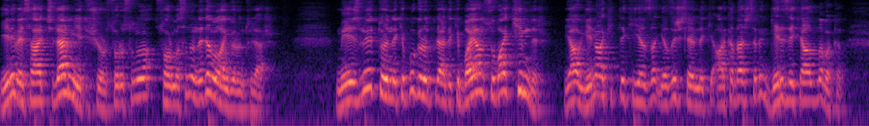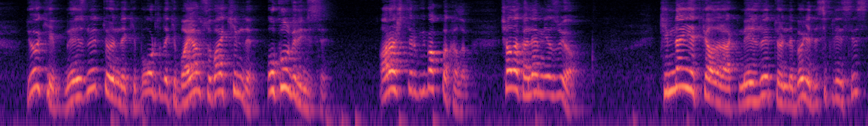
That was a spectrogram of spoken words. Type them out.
yeni vesayetçiler mi yetişiyor sorusunu sormasına neden olan görüntüler. Mezuniyet törenindeki bu görüntülerdeki bayan subay kimdir? Ya yeni akitteki yazı, yazı işlerindeki arkadaşların geri zekalığına bakın. Diyor ki mezuniyet törenindeki bu ortadaki bayan subay kimdir? Okul birincisi. Araştır bir bak bakalım. Çala kalem yazıyor. Kimden yetki alarak mezuniyet töreninde böyle disiplinsiz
